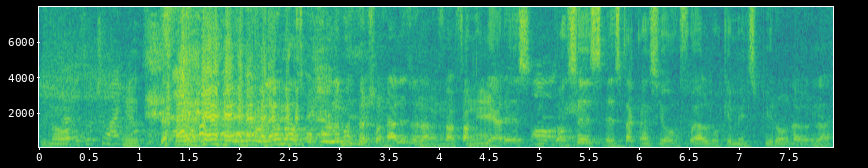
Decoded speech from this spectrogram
you know, A los ocho años. o problemas, o problemas personales, ¿verdad? Fa- familiares. Oh, ok. Entonces, esta canción fue algo que me inspiró, la verdad.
